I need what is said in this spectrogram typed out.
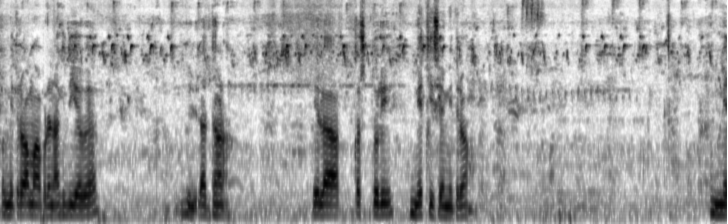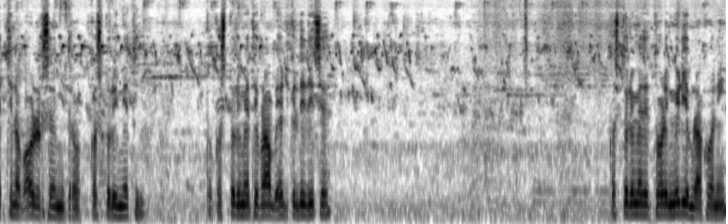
તો મિત્રો આમાં આપણે નાખી દઈએ હવે. લીલા ધાણા પેલા કસ્તુરી મેથી છે મિત્રો. મેથીનો પાવડર છે મિત્રો, કસ્તુરી મેથી. તો કસ્તુરી મેથી પણ આપણે એડ કરી દીધી છે. કસ્તુરી મેથી થોડી મીડિયમ રાખવાની.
